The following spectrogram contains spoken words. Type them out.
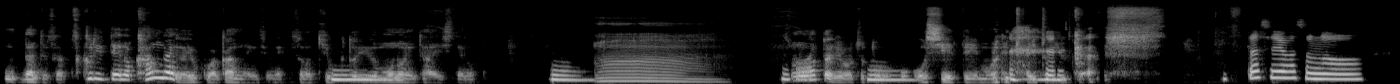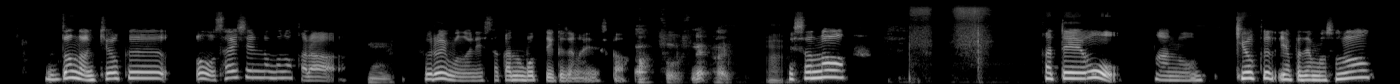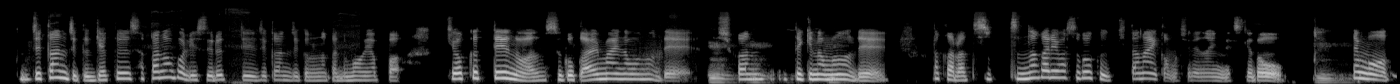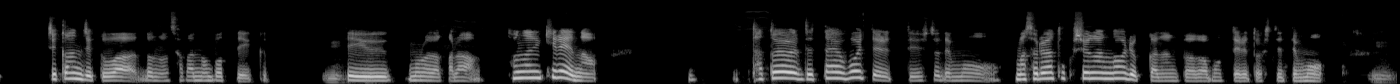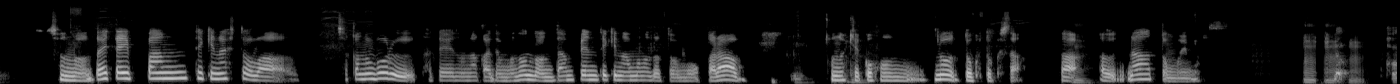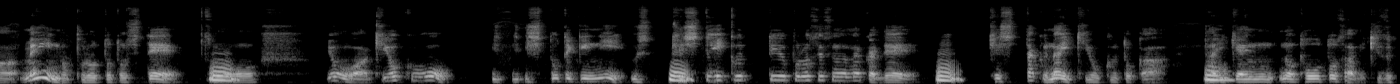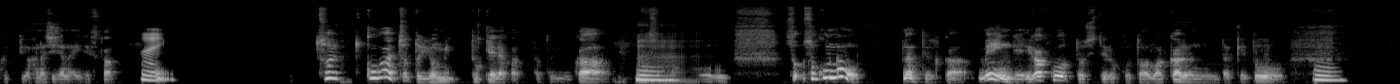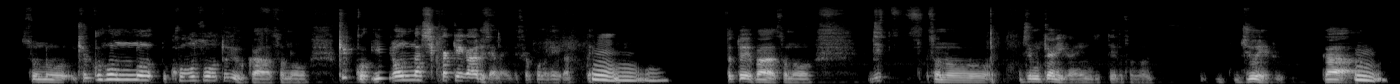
なんていうんですか、作り手の考えがよくわかんないんですよね。その記憶というものに対しての。うん。うーん。そのあたりをちょっとうん教えてもらいたいというか。私はその、どんどん記憶を最新のものからうん。古いものに遡っていくじゃないですか。あ、そうですね。はい。うんで、その過程を、あの、記憶、やっぱでもその時間軸、逆遡りするっていう時間軸の中でも、やっぱ記憶っていうのはすごく曖昧なもので、うん主観的なもので、だからつ、つながりはすごく汚いかもしれないんですけど、うん。でも、時間軸はどんどん遡っていくうんっていうものだから、そんなに綺麗な、たとえ絶対覚えてるっていう人でも、まあそれは特殊な能力かなんかが持ってるとしてても、うん。その大体一般的な人は、遡る過程の中でもどんどん断片的なものだと思うから、この脚本の独特さが合うなと思います。うんうんうん。かメインのプロットとして、その、要は記憶をい意図的にうしうん消していくっていうプロセスの中で、うん。消したくない記憶とかうん体験の尊さに気づくっていう話じゃないですか。はい。そこがちょっと読み解けなかったというか、ううんん。そ、そこの、なんていうか、メインで描こうとしてることはわかるんだけど、うん。その、脚本の構造というか、その、結構いろんな仕掛けがあるじゃないですか、この映画ってうん。。うん。うん。例えば、その、実、その、ジム・キャリーが演じてる、その、ジュエルがう、ん。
